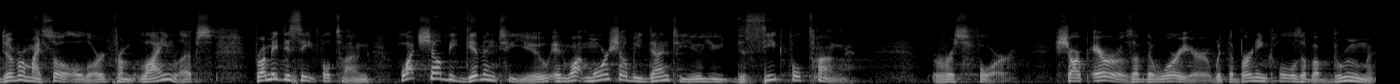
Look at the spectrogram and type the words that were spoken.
deliver my soul, O Lord, from lying lips, from a deceitful tongue. What shall be given to you, and what more shall be done to you, you deceitful tongue? Verse 4 Sharp arrows of the warrior with the burning coals of a broom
